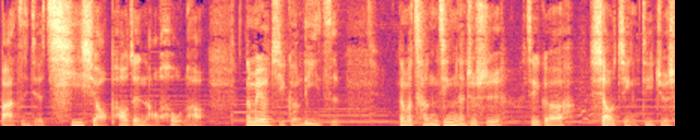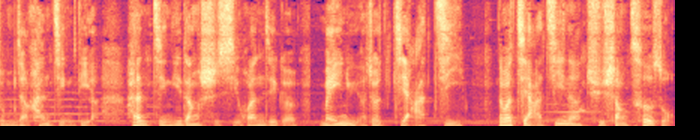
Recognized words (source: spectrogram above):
把自己的妻小抛在脑后了哈。那么有几个例子。那么曾经呢，就是这个孝景帝，就是我们讲汉景帝啊。汉景帝当时喜欢这个美女啊，叫贾姬。那么贾姬呢，去上厕所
